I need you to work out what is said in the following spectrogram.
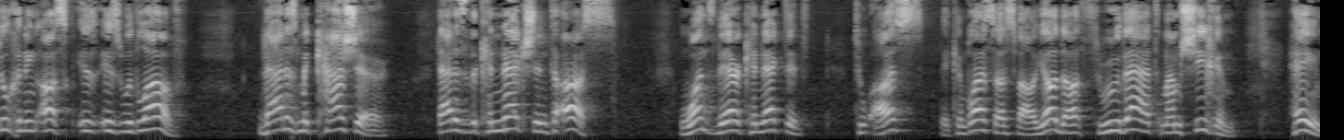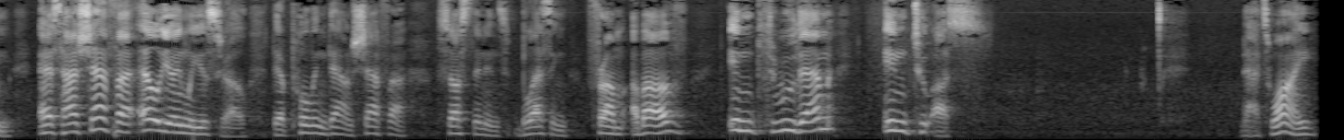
duchening us is, is with love. That is Makasher. That is the connection to us. Once they're connected to us, they can bless us. Val Yoda through that mamshichim. Haim, es ha-shefa elyon Yisrael. They're pulling down shefa, sustenance, blessing from above, in through them, into us. That's why,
